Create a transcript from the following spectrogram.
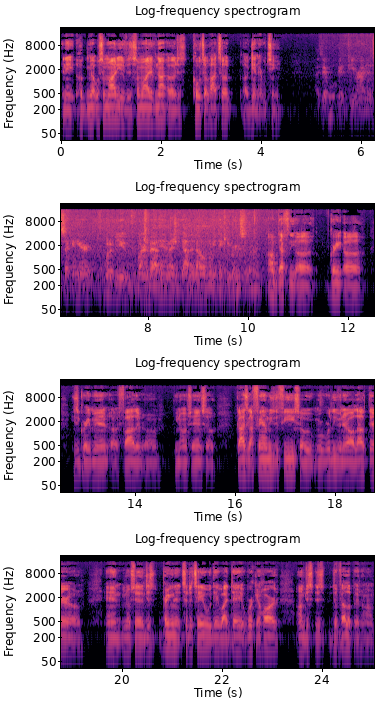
and they hook me up with somebody. If it's somebody, if not, uh, just cold tub, hot tub, uh, getting that routine. Isiah, we'll get Perine in a second here. What have you learned about him as you've gotten to know him? What do you think he brings to the room? Um, definitely uh, great. Uh, he's a great man, uh, father. Um, you know what I'm saying? So, guys got families to feed, so we're, we're leaving it all out there. Um, and you know what I'm saying? Just bringing it to the table day by day, working hard. Um, just is developing. Um,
